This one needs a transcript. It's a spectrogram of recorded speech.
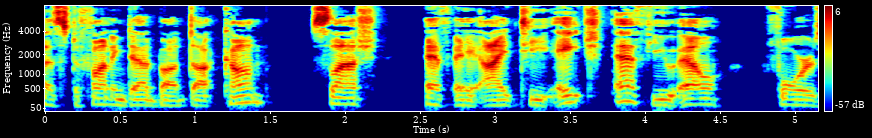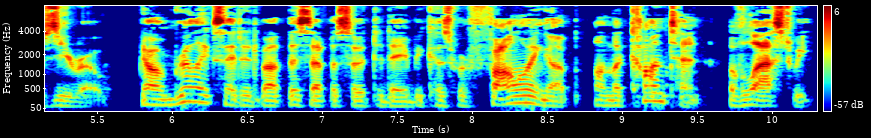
That's definingdadbod.com slash F-A-I-T-H-F-U-L 40. Now, I'm really excited about this episode today because we're following up on the content of last week,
